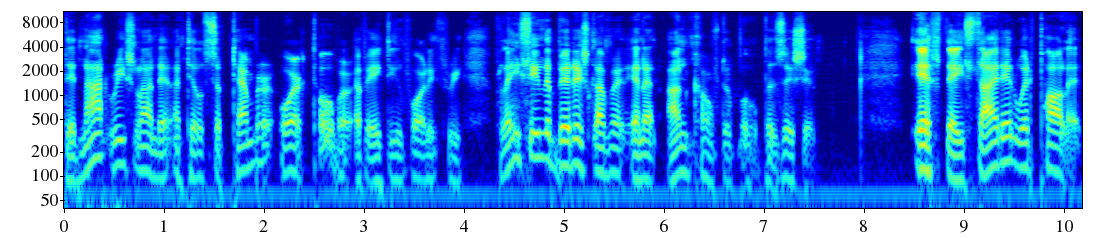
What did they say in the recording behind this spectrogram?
did not reach London until September or October of 1843, placing the British government in an uncomfortable position. If they sided with Paulet,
